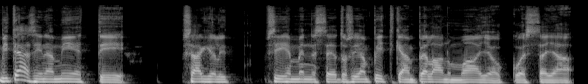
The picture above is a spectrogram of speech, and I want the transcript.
Mitä siinä miettii? Säkin olit siihen mennessä jo tosiaan pitkään pelannut maajoukkuessa ja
